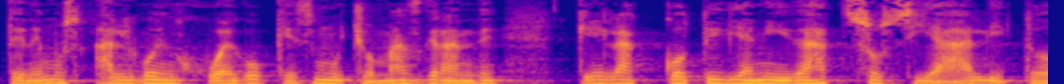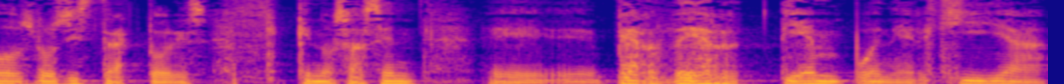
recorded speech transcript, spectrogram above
tenemos algo en juego que es mucho más grande que la cotidianidad social y todos los distractores que nos hacen eh, perder tiempo, energía,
